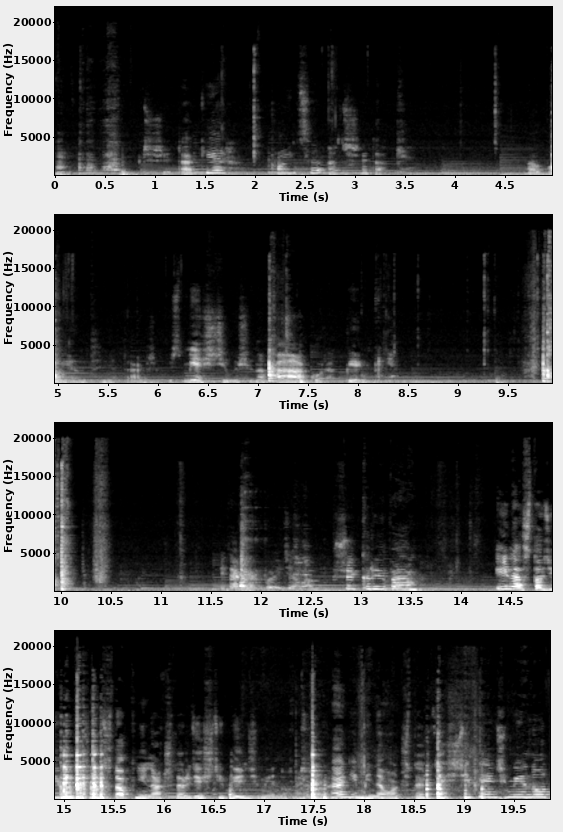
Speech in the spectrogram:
Hmm, Trzy takie końce, a trzy takie. Obojętnie, tak, żeby zmieściły się nam. A, akurat pięknie. Powiedziałam, przykrywam i na 190 stopni na 45 minut. Kochani, minęło 45 minut.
